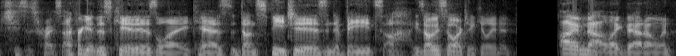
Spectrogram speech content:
Jesus Christ. I forget this kid is like has done speeches and debates. Oh, he's always so articulated. I'm not like that, Owen.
